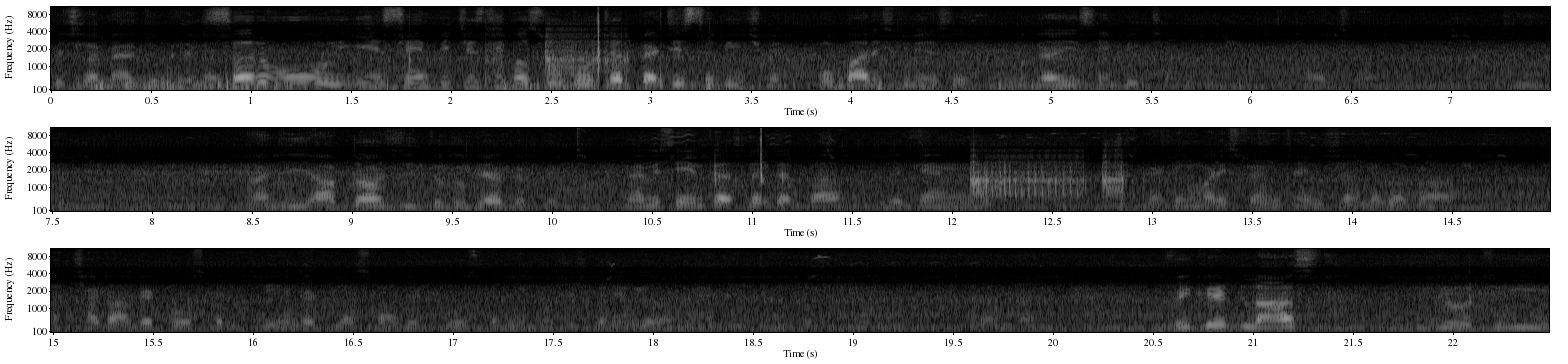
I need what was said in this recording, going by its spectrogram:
پچھلا میچ جو کھیلا۔ سر وہ یہ سیم پچز تھی بس وہ دو چار پیچز تھے بیچ میں وہ بارش کی وجہ سے۔ بغیر یہ سیم پچ ہے۔ اچھا۔ ٹھیک ہے۔ ہاں جی آپ ٹاس جیتے تو کیا کرتے؟ میں بھی سیم فیصلہ ہی کرتا لیکن بیٹنگ ہماری اسٹرینتھ ہے ان شاء اللہ تعالیٰ اچھا ٹارگیٹ پوسٹ کر three hundred plus target post کرنے کی کوشش کریں گے اور میں وکٹ لاسٹ جو تھی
